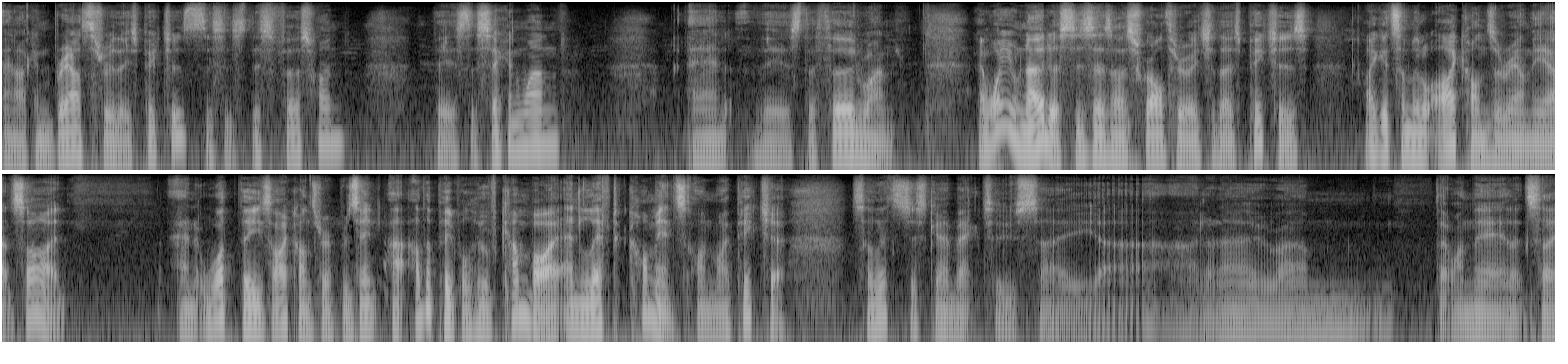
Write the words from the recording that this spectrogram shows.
and I can browse through these pictures. This is this first one, there's the second one, and there's the third one. And what you'll notice is as I scroll through each of those pictures, I get some little icons around the outside. And what these icons represent are other people who have come by and left comments on my picture. So let's just go back to say, uh, I don't know, um, that one there, let's say.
